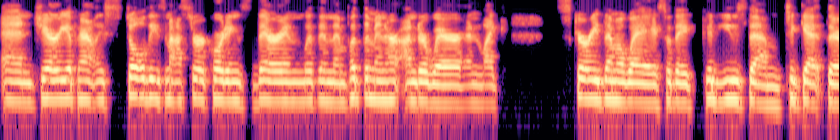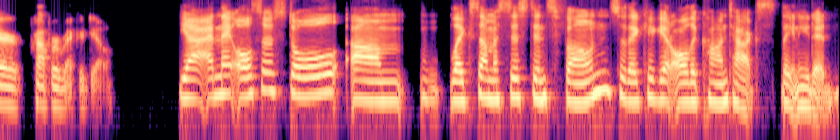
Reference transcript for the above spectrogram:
And Geri apparently stole these master recordings there and within them, put them in her underwear, and like scurried them away so they could use them to get their proper record deal. Yeah, and they also stole um like some assistant's phone so they could get all the contacts they needed.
